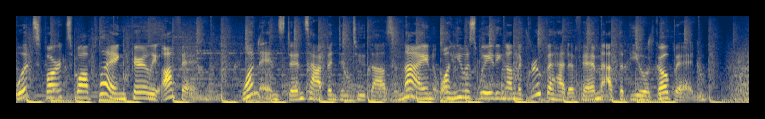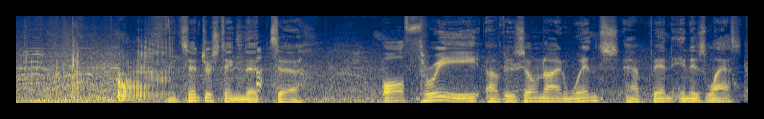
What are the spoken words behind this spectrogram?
Woods farts while playing fairly often. One instance happened in 2009 while he was waiting on the group ahead of him at the Buick Open. It's interesting that uh, all three of his 09 wins have been in his last.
